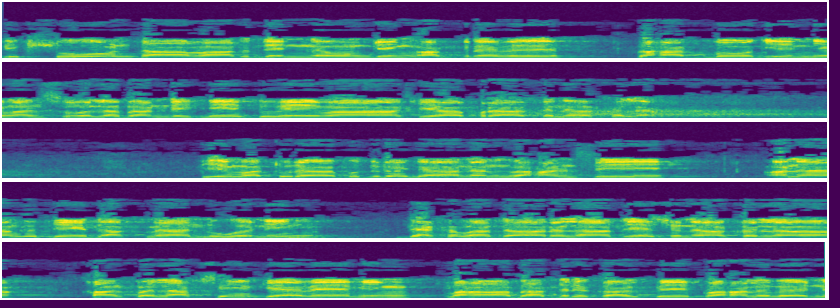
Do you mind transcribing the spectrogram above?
භික්ෂූන්ට ආවාද දෙන්න වුන්ගෙන් අග්‍රව රහත් බෝධියෙන් නිවන් සුව ලබන්න හේතු වේවා කියා ප්‍රාර්ථනා කළා. පියමතුරා බුදුරජාණන් වහන්සේ අනාගතයේ දක්නා නුවණින් දැකලා දාරලා දේශනා කළා කල්ප ලක්ෂයක ඇවෑමින් මහා භද්‍ර කල්පේ පහළ වන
